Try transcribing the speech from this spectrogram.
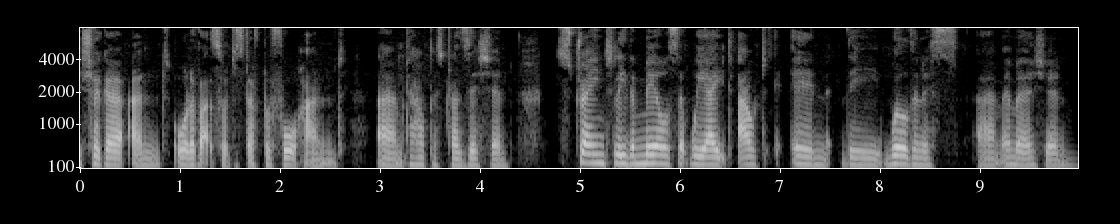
sugar and all of that sort of stuff beforehand um, to help us transition strangely, the meals that we ate out in the wilderness um, immersion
